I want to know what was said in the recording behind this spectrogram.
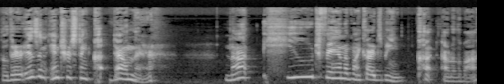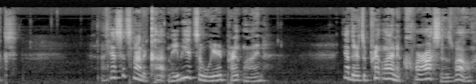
Though there is an interesting cut down there. Not a huge fan of my cards being cut out of the box. I guess it's not a cut. Maybe it's a weird print line. Yeah, there's a print line across as well.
